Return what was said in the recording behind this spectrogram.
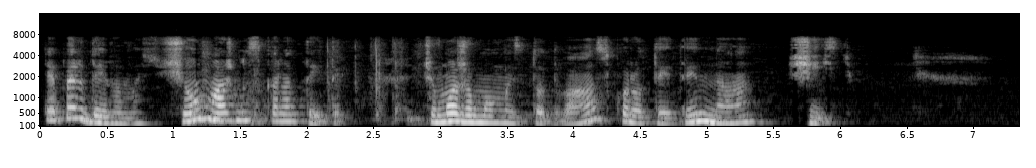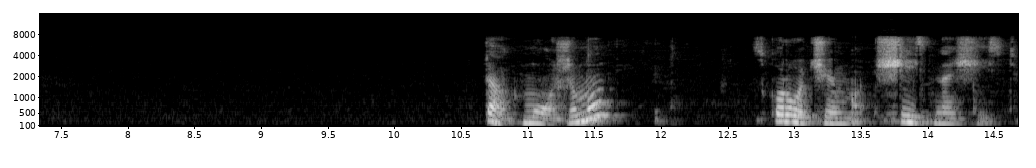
Тепер дивимось, що можна скоротити. Чи можемо ми 102 скоротити на 6? Так, можемо. Скорочуємо 6 на 6,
